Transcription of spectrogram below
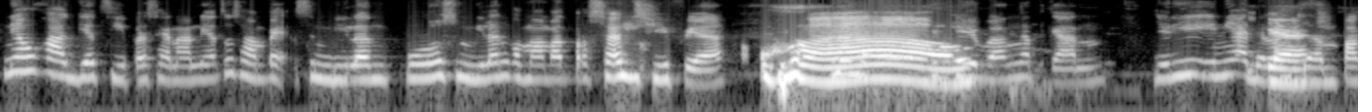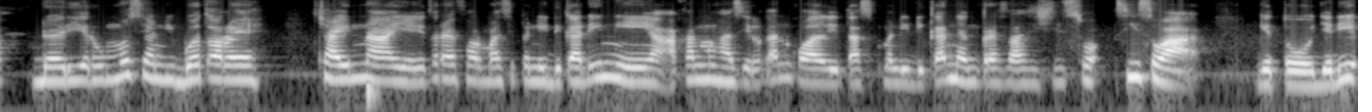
ini aku kaget sih persenannya tuh sampai 99,4 persen Chief ya. Wow. gede banget kan. Jadi ini adalah yeah. dampak dari rumus yang dibuat oleh China yaitu reformasi pendidikan ini yang akan menghasilkan kualitas pendidikan dan prestasi siswa, siswa gitu. Jadi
